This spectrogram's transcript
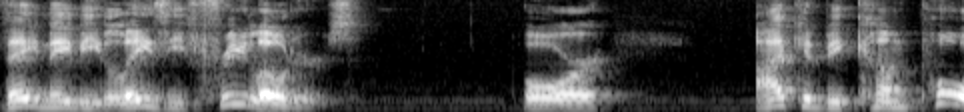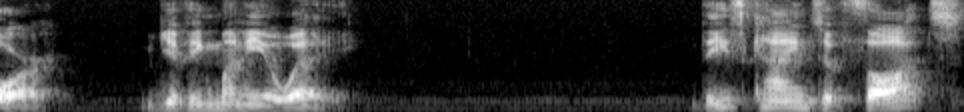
they may be lazy freeloaders? Or, I could become poor giving money away. These kinds of thoughts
